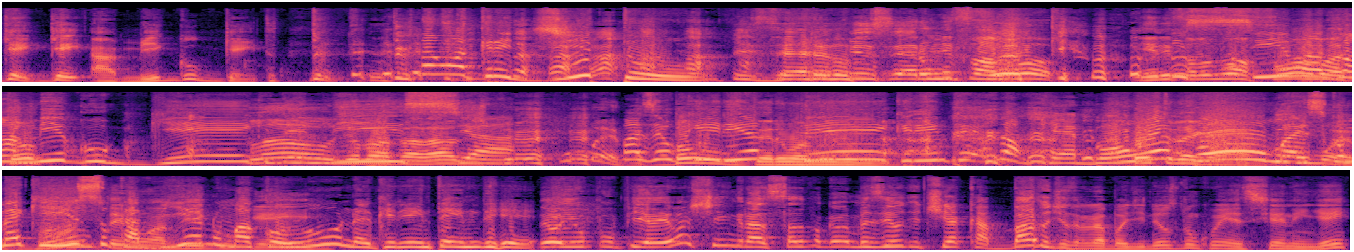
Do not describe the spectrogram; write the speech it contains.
gay, gay, amigo gay. Não acredito! Fizeram. Fizeram Ele um falou, funk. ele falou Em uma cima forma do tão... amigo gay, que Cláudia delícia! é Mas eu queria ter ter, um amigo. queria entender. Não, que é bom, Muito é legal. bom, mas Como como é é que isso ter um cabia amigo numa gay. coluna? Eu queria entender. Eu, e o, pior, eu achei engraçado, mas eu, eu tinha acabado de entrar na Band News, não conhecia ninguém,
